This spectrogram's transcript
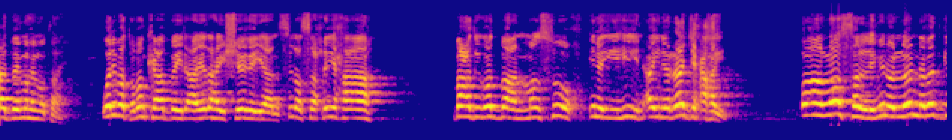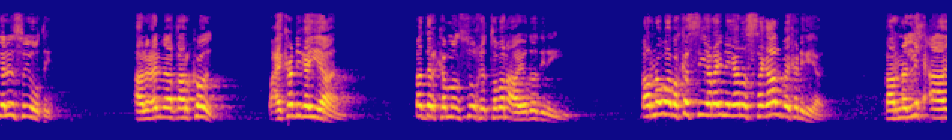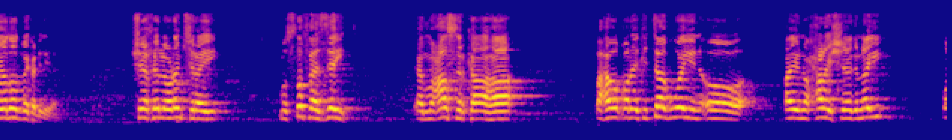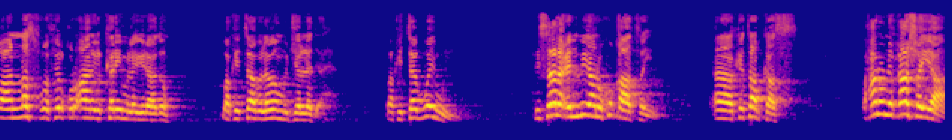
aad bay muhiim u tahay. Weliba tobankaa bayd aayadahay sheegayaan sida saxiixa ah bacdigood baan mansuukh inay yihiin ayna raajix ahayn oo aan loo sallimin oo loo nabadgelin suyuudi ahlucilmiga qaarkood waxay ka dhigayaan qadarka mansuukhi toban aayadood inay yihiin. Qaarna waaba ka sii yaraynayaanoo sagaal bay ka dhigayaan. Qaarna lix aayadood bay ka dhigayaan. Sheekhii la odhan jiray mustafa zayd ee mucaasirka ahaa waxa uu qoray kitaab weyn oo aynu xalay sheegnay oo annasku fi lqur'aani alkariim la yidhaahdo waa kitaab laba mujallad ah. Waa kitaab weyn weeye risaala cilmiyaanu ku qaatay kitaabkaas. Waxaanu niqaashayaa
